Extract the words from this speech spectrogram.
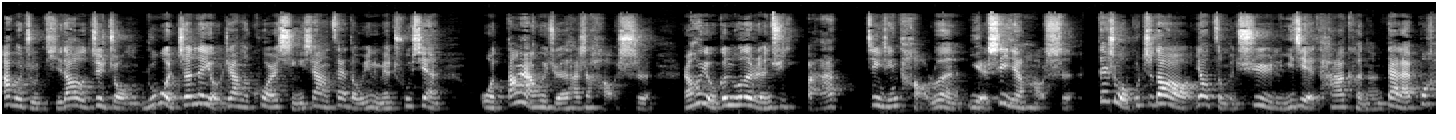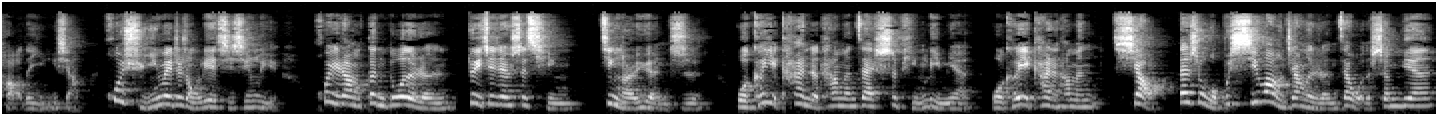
UP 主提到的这种，如果真的有这样的酷儿形象在抖音里面出现，我当然会觉得它是好事。然后有更多的人去把它进行讨论，也是一件好事。但是我不知道要怎么去理解它可能带来不好的影响。或许因为这种猎奇心理，会让更多的人对这件事情敬而远之。我可以看着他们在视频里面，我可以看着他们笑，但是我不希望这样的人在我的身边，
